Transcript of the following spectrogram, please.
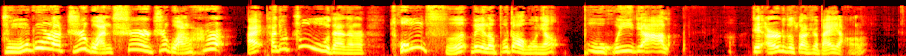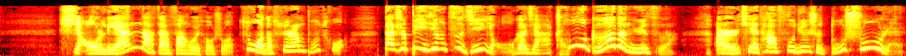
主顾呢只管吃，只管喝，哎，他就住在那儿。从此为了不照顾娘，不回家了。这儿子算是白养了。小莲呢，咱翻回头说，做的虽然不错，但是毕竟自己有个家，出阁的女子啊，而且他夫君是读书人。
